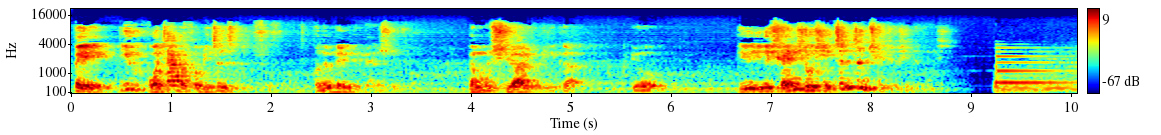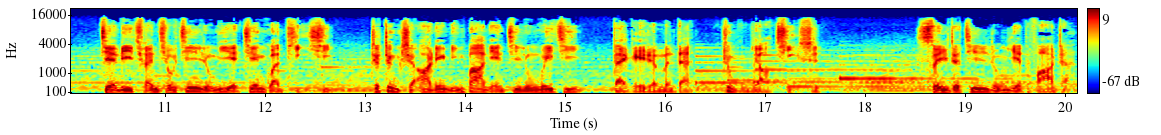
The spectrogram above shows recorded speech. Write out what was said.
被一个国家的货币政策所束缚，不能被美元束缚。那我们需要有一个有有一个全球性、真正全球性的东西。建立全球金融业监管体系，这正是2008年金融危机带给人们的重要启示。随着金融业的发展，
